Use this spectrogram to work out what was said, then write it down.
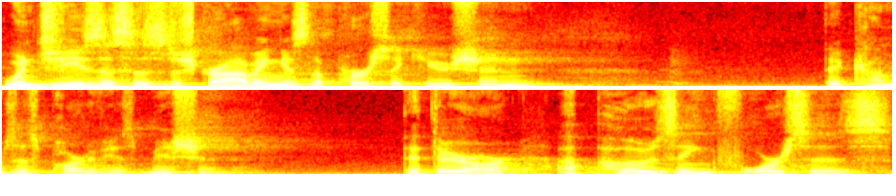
when Jesus is describing as the persecution that comes as part of his mission. That there are opposing forces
